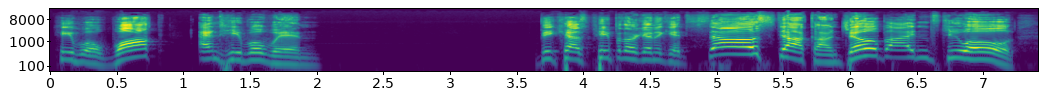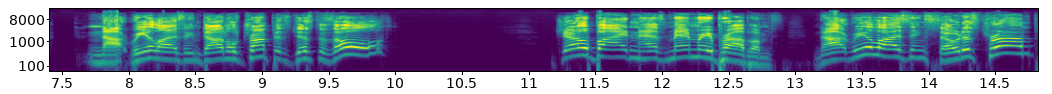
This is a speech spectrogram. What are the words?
He will walk and he will win. Because people are going to get so stuck on Joe Biden's too old, not realizing Donald Trump is just as old. Joe Biden has memory problems, not realizing so does Trump.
